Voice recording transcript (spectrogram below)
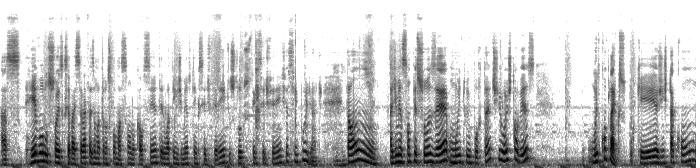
as revoluções que você vai, você vai fazer uma transformação no call center, o atendimento tem que ser diferente, os fluxos têm que ser diferentes e assim por diante. Uhum. Então, a dimensão pessoas é muito importante e hoje talvez muito complexo, porque a gente está com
